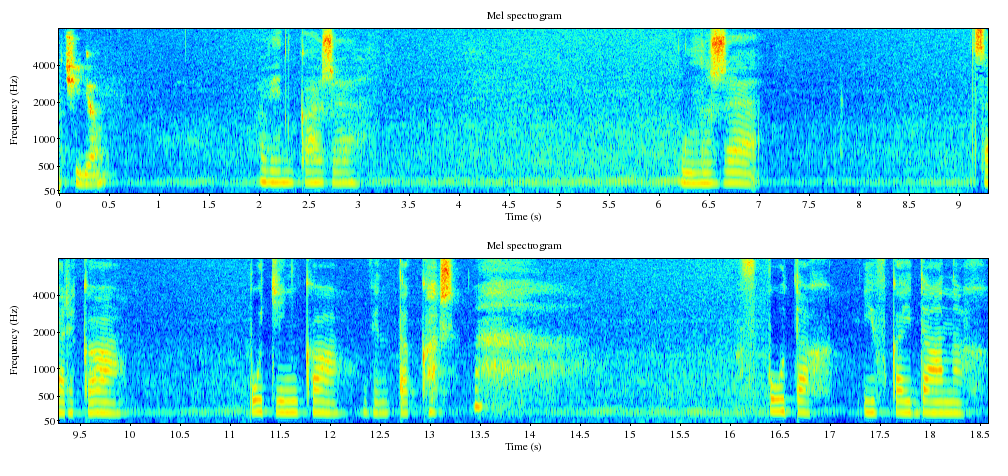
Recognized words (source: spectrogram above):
чи я? Він каже, лже царька, путінька, він так каже, в путах і в кайданах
